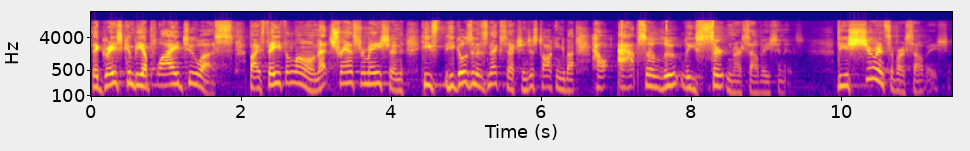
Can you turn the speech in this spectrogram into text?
that grace can be applied to us by faith alone, that transformation, he, he goes into this next section just talking about how absolutely certain our salvation is, the assurance of our salvation.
